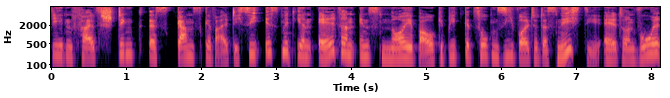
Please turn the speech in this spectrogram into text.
Jedenfalls stinkt es ganz gewaltig. Sie ist mit ihren Eltern ins Neubaugebiet gezogen. Sie wollte das nicht, die Eltern wohl.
